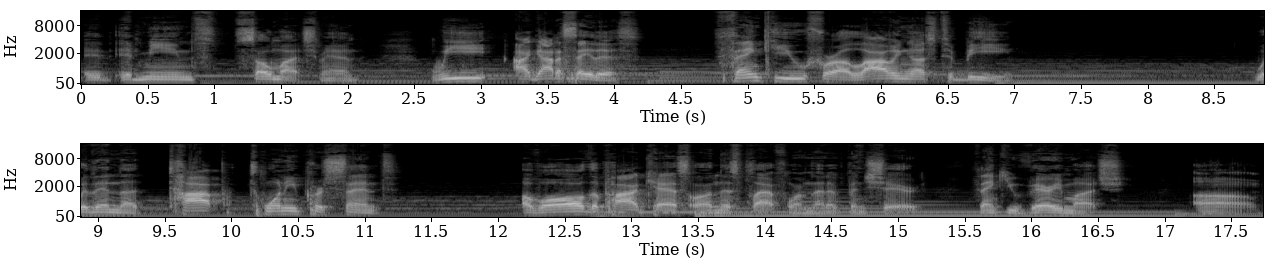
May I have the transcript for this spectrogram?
it, it means so much, man. We, I gotta say this. Thank you for allowing us to be within the top 20% of all the podcasts on this platform that have been shared. Thank you very much. Um,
